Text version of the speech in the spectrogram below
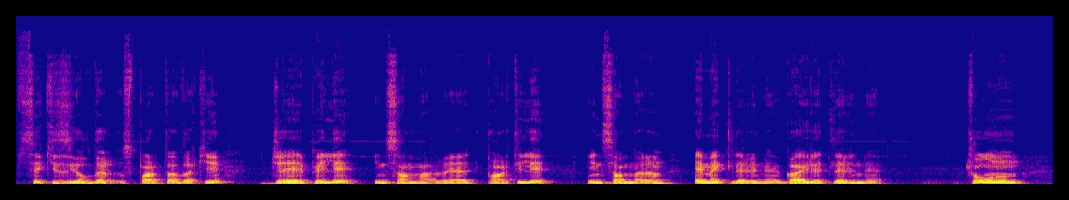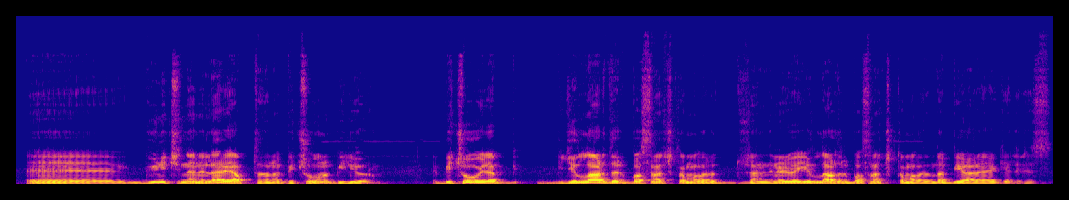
8 yıldır Isparta'daki CHP'li insanlar veya partili insanların emeklerini, gayretlerini, çoğunun eee, gün içinde neler yaptığını birçoğunu biliyorum. Birçoğuyla bi- yıllardır basın açıklamaları düzenlenir ve yıllardır basın açıklamalarında bir araya geliriz.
